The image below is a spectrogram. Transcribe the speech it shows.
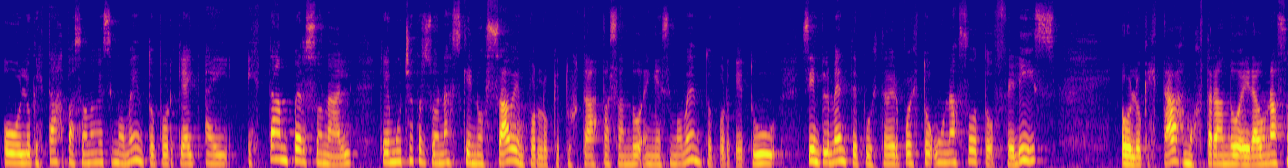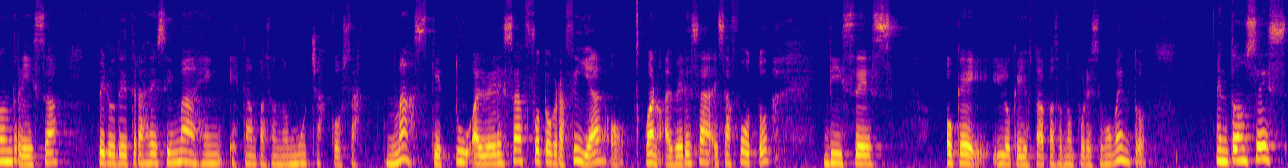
o lo que estabas pasando en ese momento, porque hay, es tan personal que hay muchas personas que no saben por lo que tú estabas pasando en ese momento, porque tú simplemente pudiste haber puesto una foto feliz o lo que estabas mostrando era una sonrisa, pero detrás de esa imagen están pasando muchas cosas más que tú al ver esa fotografía, o bueno, al ver esa, esa foto, dices, ok, lo que yo estaba pasando por ese momento. Entonces,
